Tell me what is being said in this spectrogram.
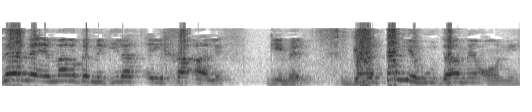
זה נאמר במגילת איכה א', ג', גלתה יהודה מעוני.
